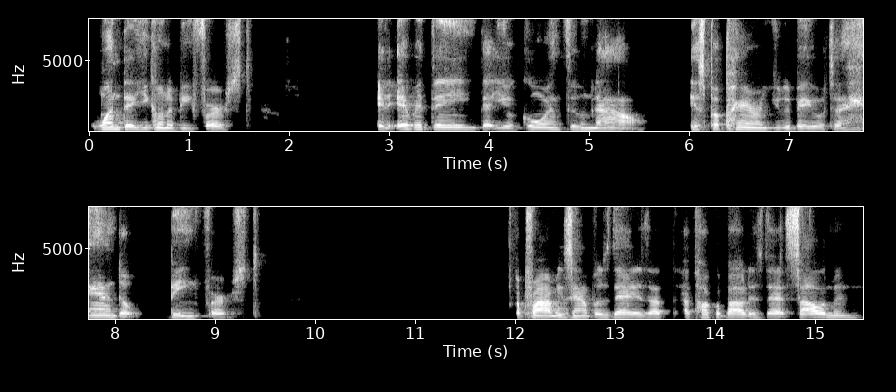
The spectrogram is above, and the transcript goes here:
One day you're going to be first. And everything that you're going through now is preparing you to be able to handle being first. A prime example is that is I, I talk about is that Solomon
